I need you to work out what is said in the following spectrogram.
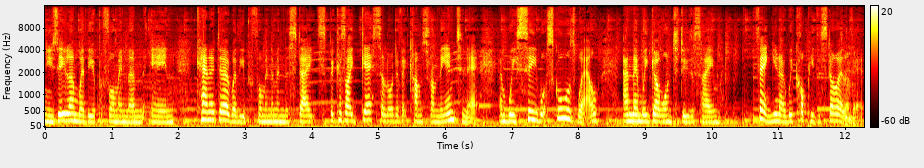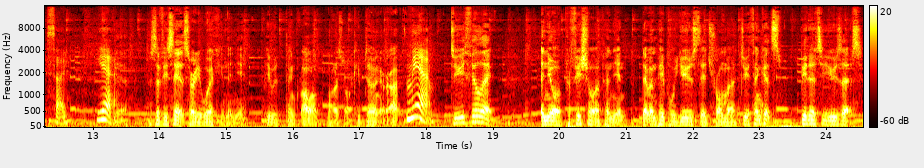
New Zealand, whether you're performing them in Canada, whether you're performing them in the States, because I guess a lot of it comes from the internet and we see what scores well and then we go on to do the same thing. You know, we copy the style of mm. it. So, yeah. Yeah. Because if you see it's already working, then you you would think, oh, well, might as well keep doing it, right? Yeah. Do you feel that, in your professional opinion, that when people use their trauma, do you think it's better to use it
